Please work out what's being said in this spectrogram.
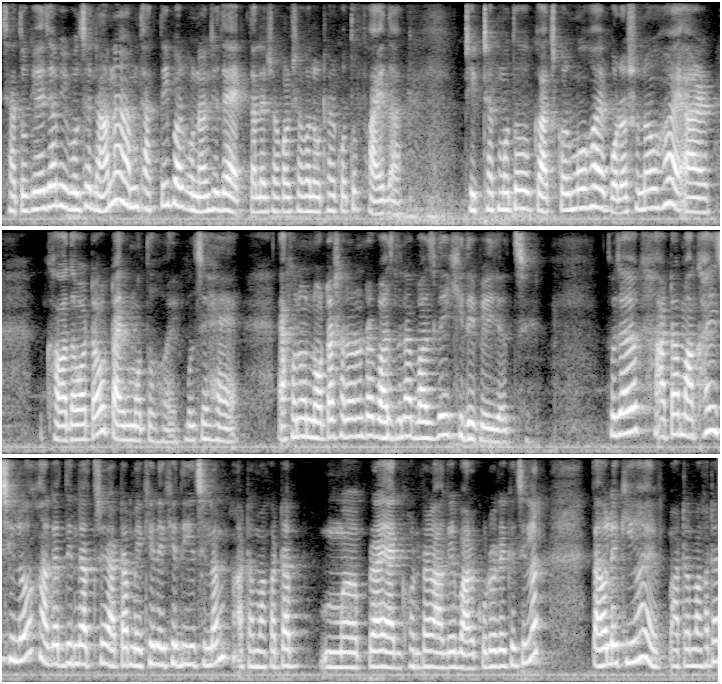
ছাতু খেয়ে যাবি? বলছে, না না, আমি থাকতেই পারব না। যে দেখ, তাহলে সকাল সকাল ওঠার কত ফায়দা। ঠিকঠাক মতো কাজকর্মও হয়, পড়াশোনাও হয়, আর খাওয়া দাওয়াটাও টাইম মতো হয়। বলছে হ্যাঁ এখনও নটা সাড়ে নটা বাজতে না বাজতেই খিদে পেয়ে যাচ্ছে। তো যাই হোক, আটা মাখাই ছিল। আগের দিন রাত্রে আটা মেখে রেখে দিয়েছিলাম। আটা মাখাটা প্রায় এক ঘণ্টার আগে বার করে রেখেছিলাম। তাহলে কি হয়? আটা মাখাটা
